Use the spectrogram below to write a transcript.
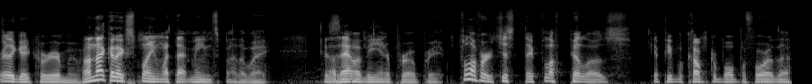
Really good career move. I'm not going to explain what that means, by the way, because that would be inappropriate. Fluffers just they fluff pillows, get people comfortable before the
